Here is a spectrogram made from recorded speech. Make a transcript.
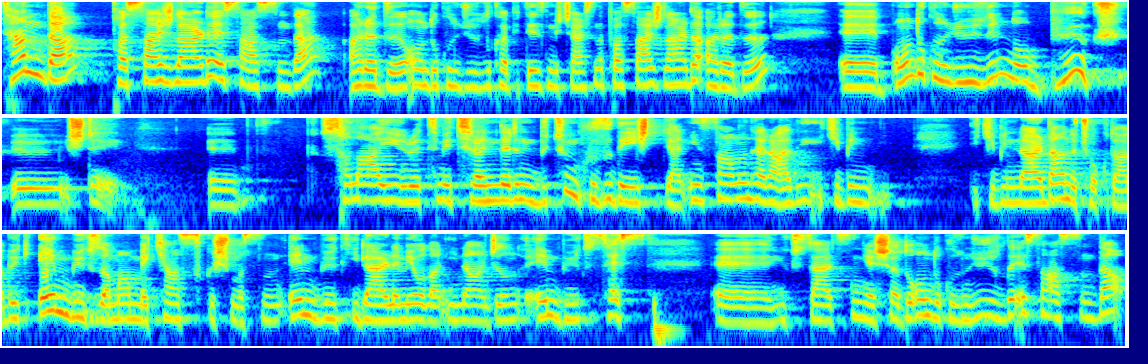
Tam da pasajlarda esasında aradığı, 19. yüzyıl kapitalizm içerisinde pasajlarda aradığı, 19. yüzyılın o büyük işte e, sanayi üretimi, trenlerin bütün hızı değişti. Yani insanın herhalde 2000 2000'lerden de çok daha büyük, en büyük zaman mekan sıkışmasının, en büyük ilerlemeye olan inancının, en büyük ses e, yükseltisini yaşadığı 19. yüzyılda esasında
